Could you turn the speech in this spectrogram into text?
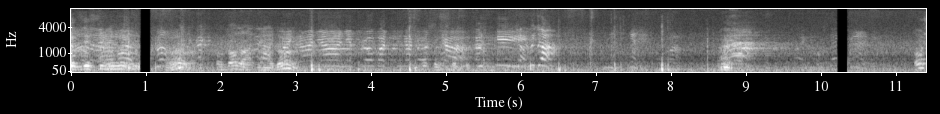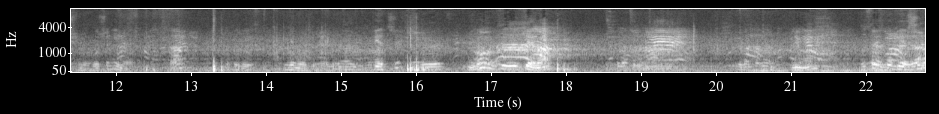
40 minut. Podola nie Tak? Nie Nie ma.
